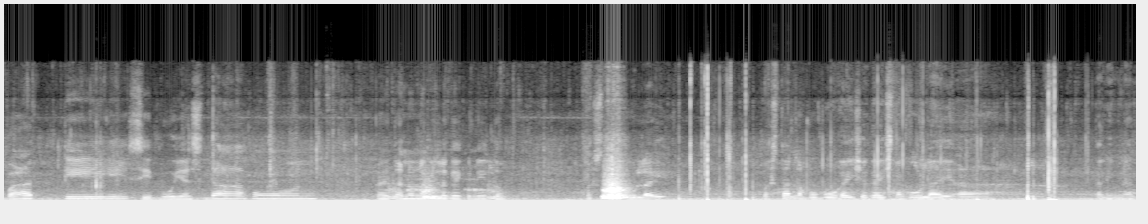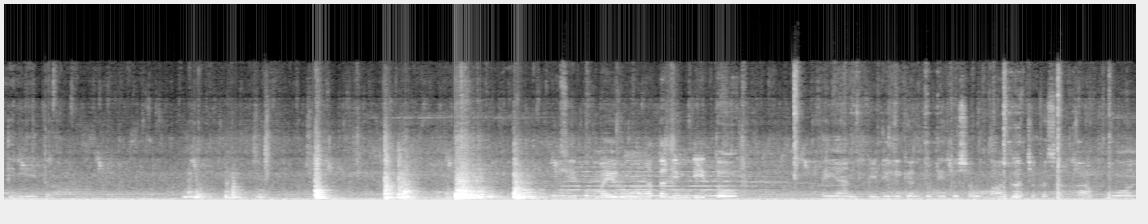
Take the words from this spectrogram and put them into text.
alugbati, sibuyas dahon, kahit ano lang ilagay ko dito. Basta gulay. Basta nabubuhay siya guys na gulay, ah, tanim natin dito. Kasi pag mayroong mga tanim dito, ayan, dinidiligan ko dito sa umaga, tsaka sa hapon.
